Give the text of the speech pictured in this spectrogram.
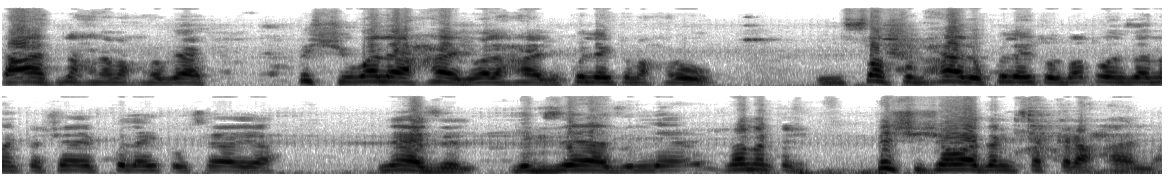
ساعات نحن محروقات. فيش ولا حاجة ولا حاجة كليته محروق. الصف بحاله كليته البطون زي ما أنت شايف كليته سايح نازل القزاز زي ما أنت شايف. فيش شوادر نسكر على حالنا.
